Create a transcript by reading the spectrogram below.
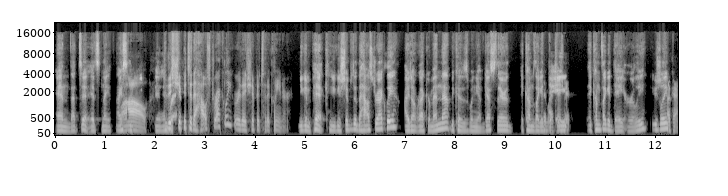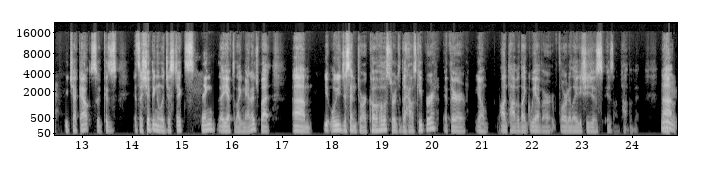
and that's it. It's ni- nice. and wow. neat and- Do they brand- ship it to the house directly or they ship it to the cleaner? you can pick. You can ship it to the house directly. I don't recommend that because when you have guests there, it comes like a They take day. it. It comes like a day early usually. Okay. you check out. So because it's a shipping and logistics thing that you have to like manage, but um, well, you just send it to our co-host or to the housekeeper if they're you know on top of like we have our Florida lady, she just is on top of it. Uh, Mm.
